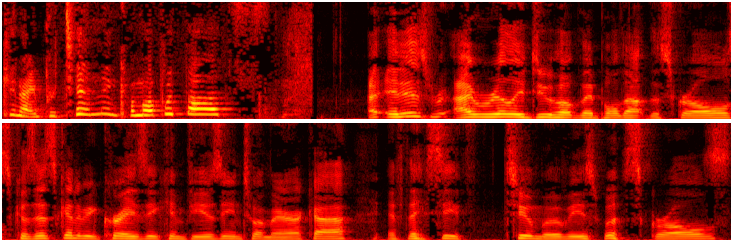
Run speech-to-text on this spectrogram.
Can I pretend and come up with thoughts? It is. I really do hope they pulled out the Skrulls because it's going to be crazy confusing to America if they see two movies with Skrulls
